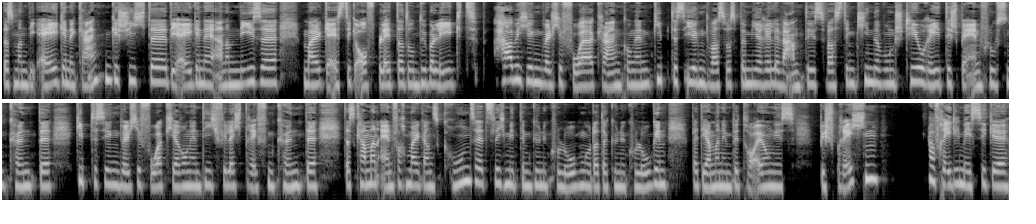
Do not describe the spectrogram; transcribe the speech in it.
dass man die eigene Krankengeschichte, die eigene Anamnese mal geistig aufblättert und überlegt, habe ich irgendwelche Vorerkrankungen? Gibt es irgendwas, was bei mir relevant ist, was den Kinderwunsch theoretisch beeinflussen könnte? Gibt es irgendwelche Vorkehrungen, die ich vielleicht treffen könnte? Das kann man einfach mal ganz grundsätzlich mit dem Gynäkologen oder der Gynäkologin, bei der man in Betreuung ist, besprechen. Auf regelmäßige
